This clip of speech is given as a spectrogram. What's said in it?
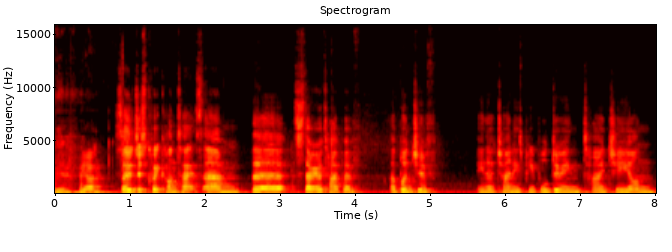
yeah. Yeah, So just quick context, um, the stereotype of a bunch of, you know, Chinese people doing Tai Chi on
